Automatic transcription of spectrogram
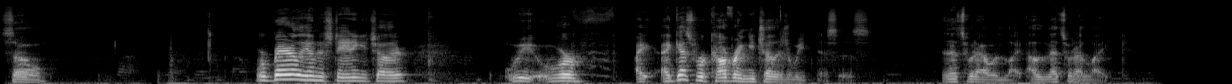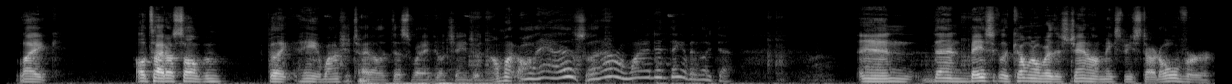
So we're barely understanding each other. We we're I, I guess we're covering each other's weaknesses. And that's what I would like. Uh, that's what I like. Like, I'll title something, be like, "Hey, why don't you title it this way?" And he'll change it. And I'm like, "Oh yeah, that's I don't know why I didn't think of it like that." And then basically coming over this channel, it makes me start over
